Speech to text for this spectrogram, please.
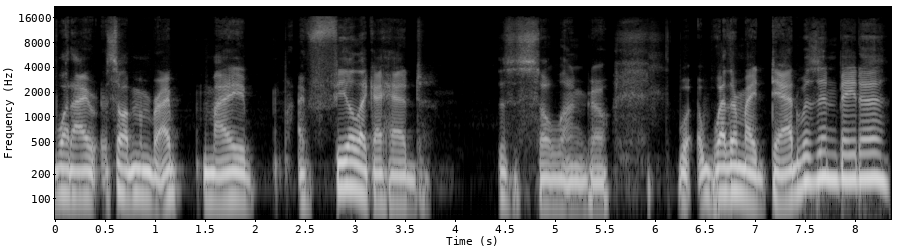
what I so I remember I my I feel like I had this is so long ago. Wh- Whether my dad was in beta,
